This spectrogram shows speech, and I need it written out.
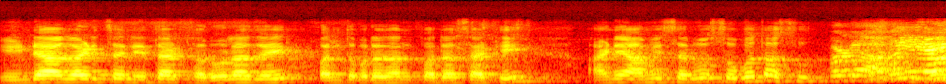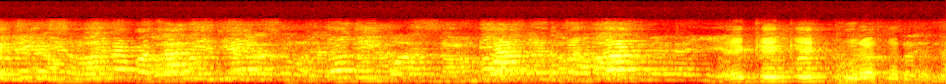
इंडिया आघाडीचा नेता ठरवला जाईल पंतप्रधान पदासाठी आणि आम्ही सर्व सोबत असू. एक एक एक पुरा करून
